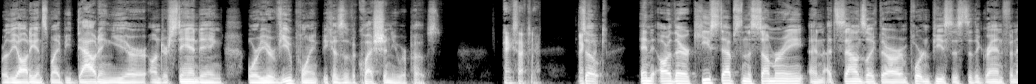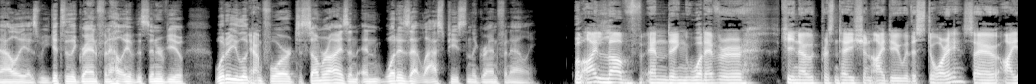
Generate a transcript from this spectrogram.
where the audience might be doubting your understanding or your viewpoint because of a question you were posed. Exactly. So- And are there key steps in the summary? And it sounds like there are important pieces to the grand finale as we get to the grand finale of this interview. What are you looking Yeah. for to summarize? And, and what is that last piece in the grand finale? Well, I love ending whatever keynote presentation I do with a story. So I,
